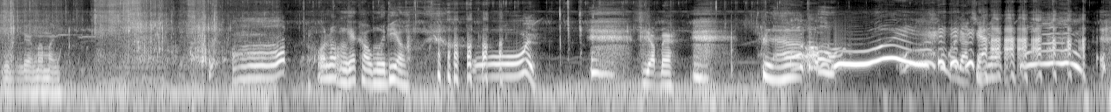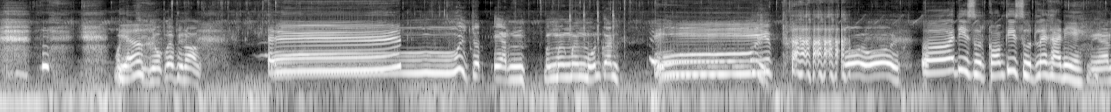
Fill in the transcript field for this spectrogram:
เริ่มแรงมาใหม่ปาดๆขอลองแค่เข่ามือเดียว โอ้ยเสียบไหมปลาโอ้โอ้ยบ่ อยากสิยกบ่อยากสิยกเลยพี่น้องเออโอ้ยจดเอ็นมึงมึงมึงหมุนก่อนอีบโอ้ยโอ้ยโอ้ยที่สุดของที่สุดเลยค่ะนี่เมียน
